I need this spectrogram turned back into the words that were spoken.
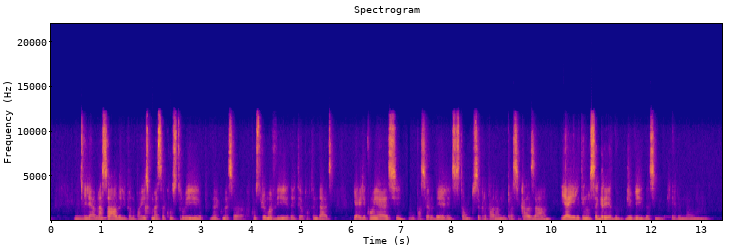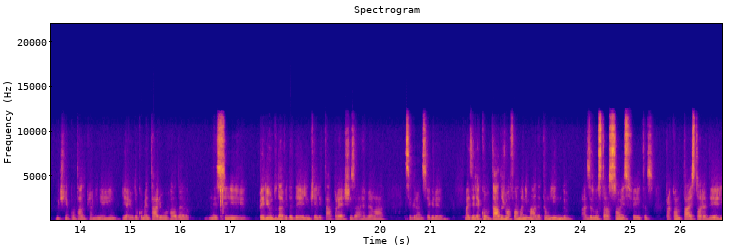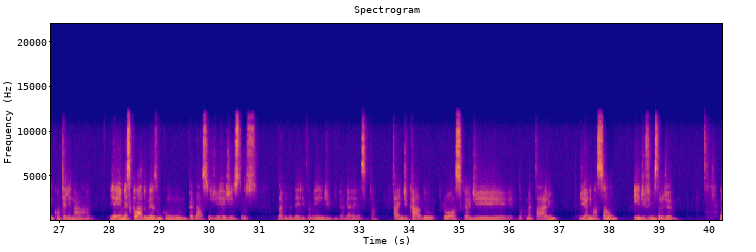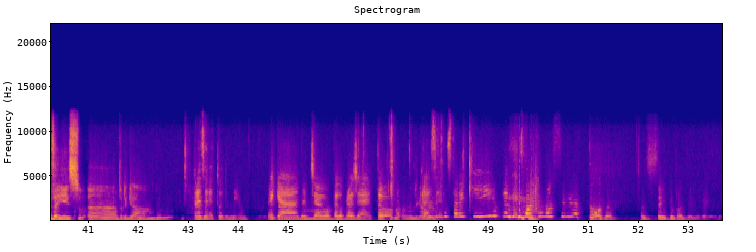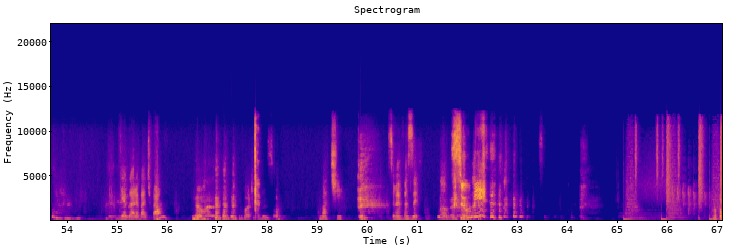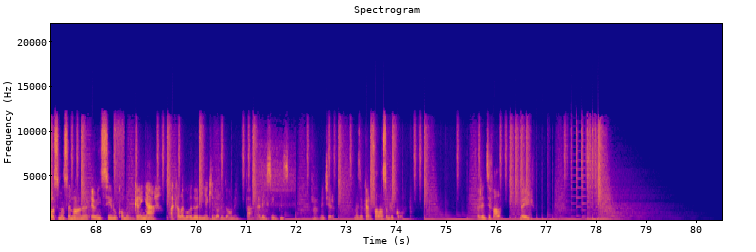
Ele é abraçado ali pelo país, começa a construir, né, começa a construir uma vida e ter oportunidades. E aí ele conhece o parceiro dele, eles estão se preparando para se casar. E aí ele tem um segredo de vida, assim, que ele não, não tinha contado para ninguém. E aí o documentário roda nesse período da vida dele em que ele está prestes a revelar esse grande segredo. Mas ele é contado de uma forma animada, é tão lindo. As ilustrações feitas para contar a história dele enquanto ele narra. E aí é mesclado mesmo com pedaços de registros da vida dele também, de VHS e tal. Tá indicado pro Oscar de documentário, de animação e de filme estrangeiro. Mas é isso. ah, muito obrigado. Prazer é todo meu. Obrigada, Joe, pelo projeto. Obrigado. Prazer estar aqui. Prazer estar com você. É tudo. É sempre um prazer, meu bem. E agora, bate palma? Não, bate uma vez só. Bati. O que você vai fazer? Nada. Sumi? Na próxima semana eu ensino como ganhar aquela gordurinha aqui do abdômen, tá? É bem simples. Não, mentira. Mas eu quero falar sobre o corpo. A gente se fala. Beijo.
